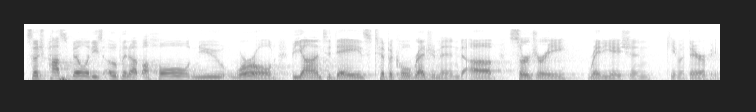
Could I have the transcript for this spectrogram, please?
Such possibilities open up a whole new world beyond today's typical regimen of surgery, radiation, chemotherapy.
